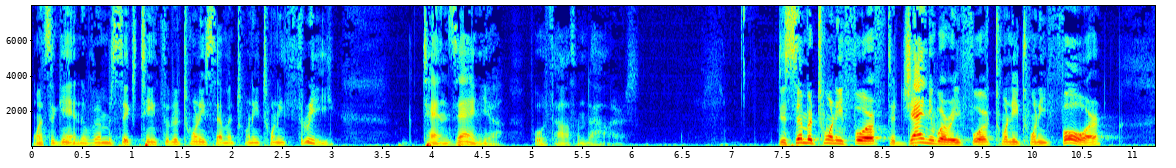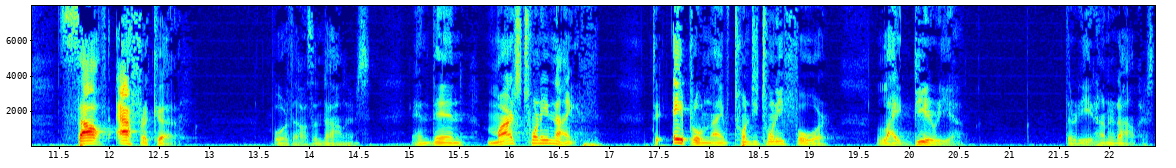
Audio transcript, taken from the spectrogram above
Once again, November 16th through the 27th, 2023, Tanzania, $4,000. December 24th to January 4th, 2024, South Africa, $4,000. And then March 29th to April 9th, 2024, Liberia, $3,800.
